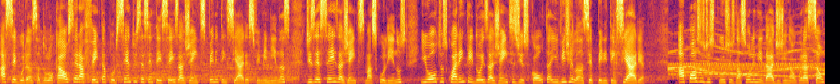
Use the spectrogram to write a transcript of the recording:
A segurança do local será feita por 166 agentes penitenciárias femininas, 16 agentes masculinos e outros 42 agentes de escolta e vigilância penitenciária. Após os discursos na solenidade de inauguração,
